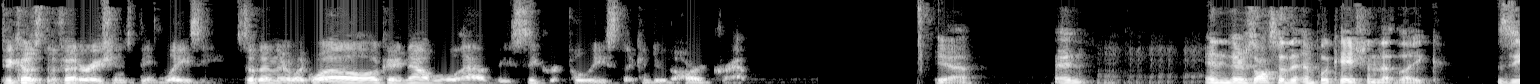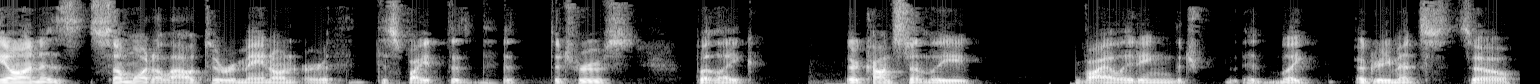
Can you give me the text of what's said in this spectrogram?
because the Federation is being lazy. So then they're like, well, okay, now we'll have these secret police that can do the hard crap. yeah, and and there's also the implication that like Zeon is somewhat allowed to remain on Earth despite the the, the truce, but like they're constantly violating the like agreements. So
